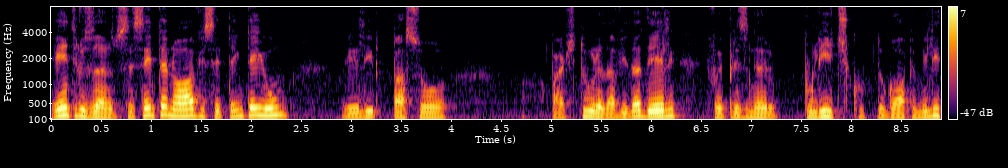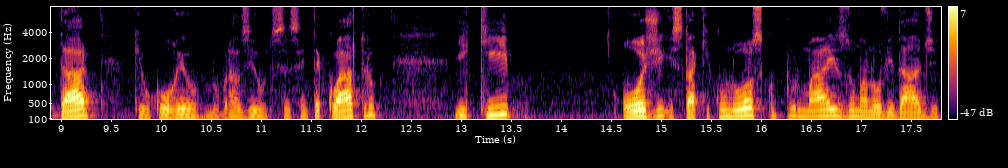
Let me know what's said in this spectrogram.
Entre os anos de 69 e 71, ele passou a partitura da vida dele, foi prisioneiro político do golpe militar, que ocorreu no Brasil de 64, e que hoje está aqui conosco por mais uma novidade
